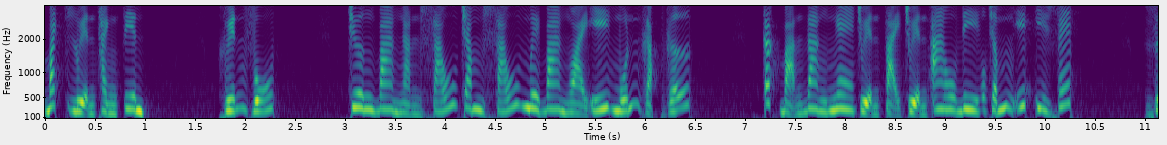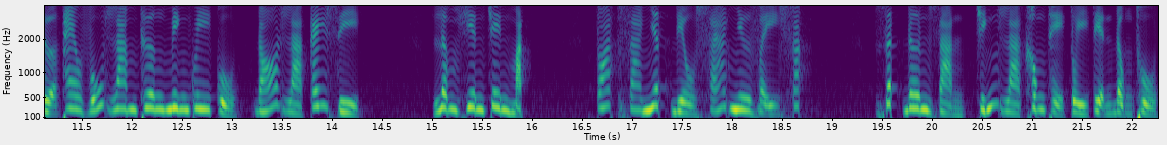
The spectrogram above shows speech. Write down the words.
Bách luyện thành tiên. huyễn Vũ. Chương 3663 ngoài ý muốn gặp gỡ. Các bạn đang nghe truyện tại truyện Audi.xyz. Dựa theo Vũ Lam thương minh quy củ, đó là cái gì? Lâm Hiên trên mặt. Toát ra nhất điều xá như vậy sắc. Rất đơn giản, chính là không thể tùy tiện động thủ,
